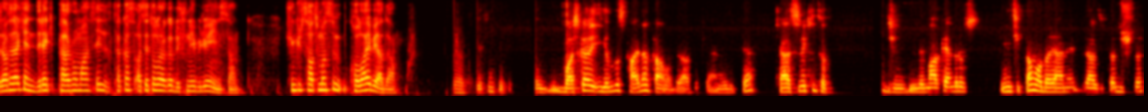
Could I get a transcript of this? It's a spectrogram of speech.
draft ederken direkt performans değil de takas aseti olarak da düşünebiliyor insan. Çünkü satması kolay bir adam. Kesinlikle. Başka yıldız Tayland kalmadı artık yani birlikte. Kelsey ve Kittle. Şimdi Mark Andrews yeni çıktı ama o da yani birazcık da düştü.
